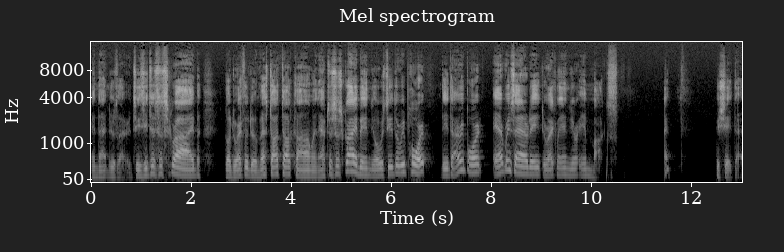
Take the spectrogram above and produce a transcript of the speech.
in that newsletter. It's easy to subscribe. Go directly to investtalk.com, and after subscribing, you'll receive the report, the entire report, every Saturday directly in your inbox. Appreciate that.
